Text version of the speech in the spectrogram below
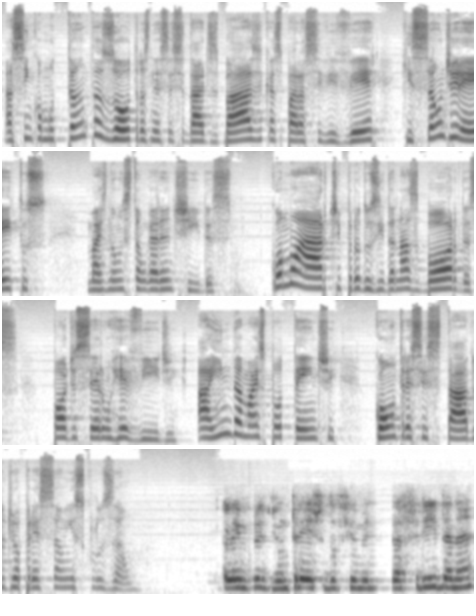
assim como tantas outras necessidades básicas para se viver que são direitos, mas não estão garantidas. Como a arte produzida nas bordas pode ser um revide ainda mais potente contra esse estado de opressão e exclusão? Eu lembro de um trecho do filme da Frida, né?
